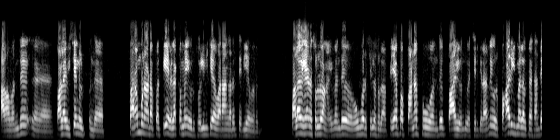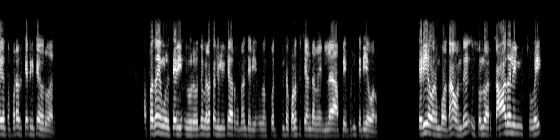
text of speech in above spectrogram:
அவன் வந்து பல விஷயங்கள் இந்த பரம்பு நாடை பற்றிய விளக்கமே இவர் சொல்லிக்கிட்டே வராங்கிறது தெரிய வருது. பல வகையான சொல்லுவாங்க. இவன் வந்து ஒவ்வொரு சின்ன சொல்லுவாங்க. ஏப்ப பணப்பூ வந்து பாரி வந்து வச்சிருக்கிறாரு? ஒரு பாரி மேல இருக்கிற சந்தேகத்தை போற அவர் கேட்டுக்கிட்டே வருவார். அப்பதான் இவங்களுக்கு தெரியும். இவர் வந்து விளக்கம் சொல்லிக்கிட்டே இருக்கும்போது தெரியும். இவன் இந்த குளத்தை சேர்ந்தவன் இல்லை அப்படி இப்படின்னு தெரிய வரும். தெரிய வரும்போது தான் வந்து சொல்லுவார் காதலின் சுவை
